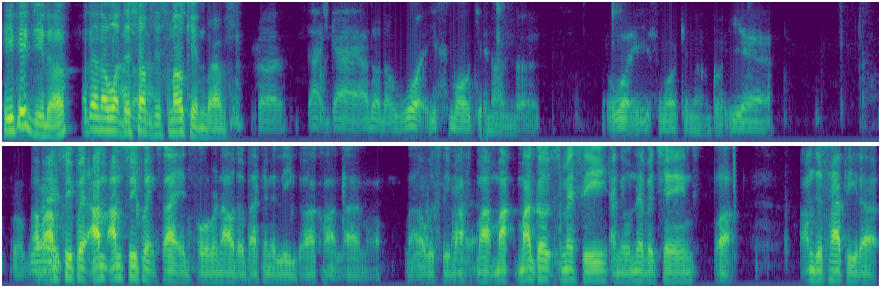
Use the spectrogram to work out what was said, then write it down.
He did, you know. I don't know what I the shops know. is smoking, bro. Bro, that guy, I don't know what he's smoking on, bro. What he's smoking on, but yeah. I'm, I'm super. I'm, I'm super excited for Ronaldo back in the league, though. I can't lie, man. Like, obviously, my, my, my my goat's Messi, and he'll never change. But I'm just happy that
